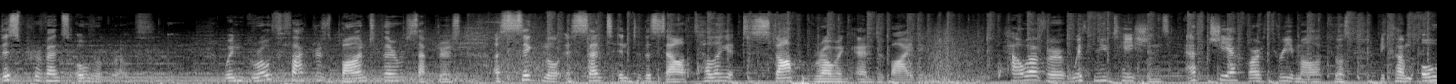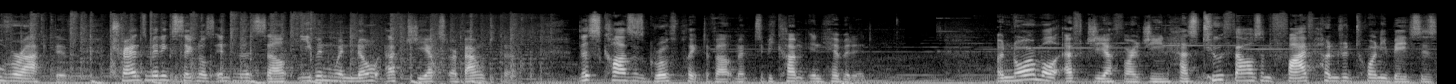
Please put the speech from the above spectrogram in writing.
This prevents overgrowth. When growth factors bond to their receptors, a signal is sent into the cell telling it to stop growing and dividing. However, with mutations, FGFR3 molecules become overactive, transmitting signals into the cell even when no FGFs are bound to them. This causes growth plate development to become inhibited. A normal FGFR gene has 2,520 bases,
